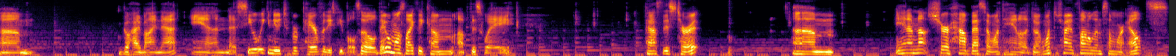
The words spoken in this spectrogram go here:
Um, go hide behind that and see what we can do to prepare for these people. So they will most likely come up this way past this turret. Um, and I'm not sure how best I want to handle it. Do I want to try and funnel them somewhere else?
